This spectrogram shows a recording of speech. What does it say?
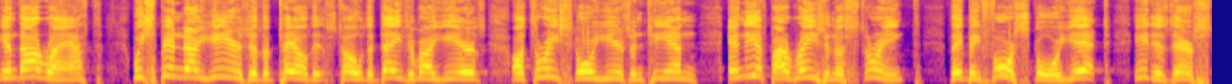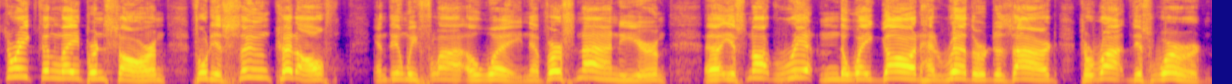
in thy wrath. We spend our years as a tale that's told. The days of our years are three score years and ten. And if by reason of strength they be fourscore, yet it is their strength and labor and sorrow, for it is soon cut off, and then we fly away. Now, verse 9 here, uh, it's not written the way God had rather desired to write this word.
